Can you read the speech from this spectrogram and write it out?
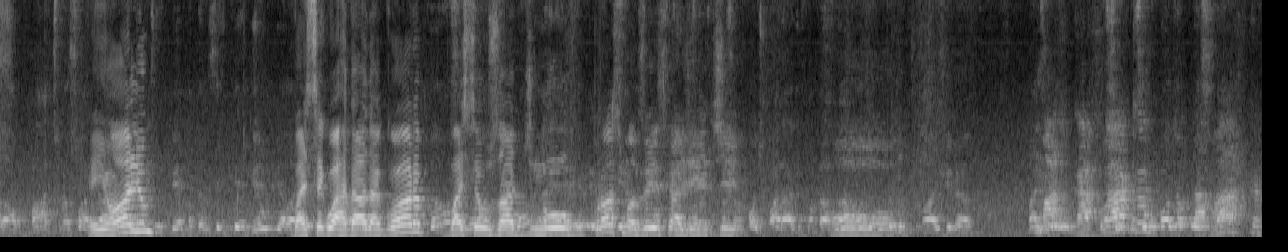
Ela, ela sua em cara óleo. tempo, até você entender o que ela Vai ser guardado agora, Então, vai assim, ser acho usado de é, novo. eu Próxima vez que a gente não pode parar de contratar for para. Mas marcar a faca, você não pode apostar. marca.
